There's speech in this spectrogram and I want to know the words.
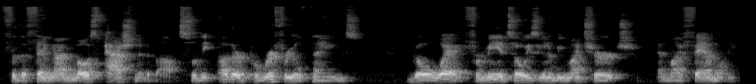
for the thing I'm most passionate about. So the other peripheral things go away. For me, it's always going to be my church and my family.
